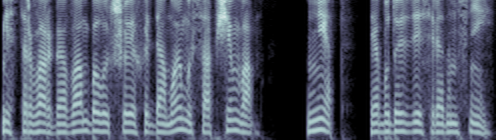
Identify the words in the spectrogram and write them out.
«Мистер Варга, вам бы лучше уехать домой, мы сообщим вам». «Нет, я буду здесь, рядом с ней».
